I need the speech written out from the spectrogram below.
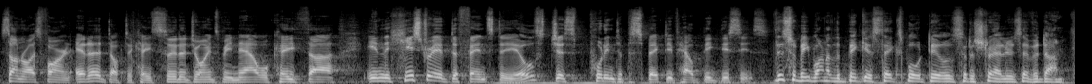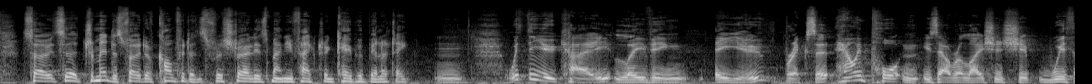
Sunrise Foreign Editor Dr. Keith Suter joins me now. Well, Keith, uh, in the history of defence deals, just put into perspective how big this is. This will be one of the biggest export deals that Australia has ever done. So it's a tremendous vote of confidence for Australia's manufacturing capability. Mm. With the UK leaving EU, Brexit, how important is our relationship with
